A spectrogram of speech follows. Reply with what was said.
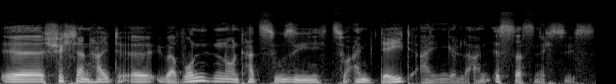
äh, Schüchternheit äh, überwunden und hat Susi zu einem Date eingeladen. Ist das nicht süß?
